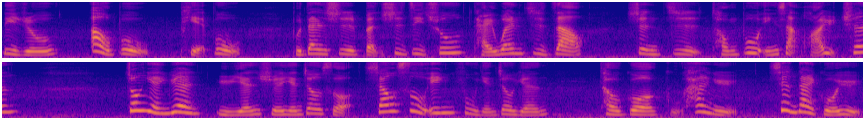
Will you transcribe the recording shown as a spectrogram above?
例如“奥步”“撇步”，不但是本世纪初台湾制造，甚至同步影响华语圈。中研院语言学研究所萧素英副研究员透过古汉语。现代国语、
